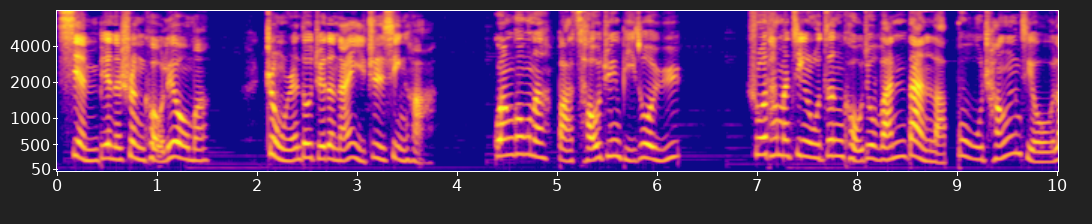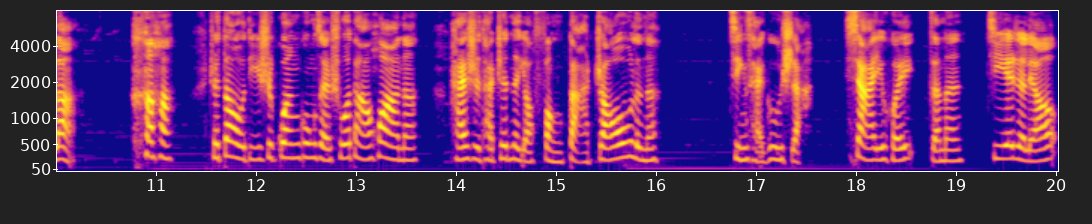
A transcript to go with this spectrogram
现编的顺口溜吗？众人都觉得难以置信哈。关公呢，把曹军比作鱼，说他们进入曾口就完蛋了，不长久了。哈哈，这到底是关公在说大话呢，还是他真的要放大招了呢？精彩故事啊，下一回咱们接着聊。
